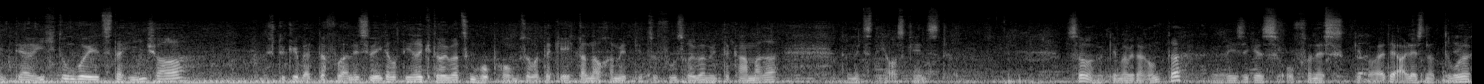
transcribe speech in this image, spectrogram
in der Richtung, wo ich jetzt da hinschaue, ein Stück weiter vorne ist Wegel direkt rüber zum Hophoms. Aber da gehe ich dann nachher mit dir zu Fuß rüber mit der Kamera, damit du dich auskennst. So, dann gehen wir wieder runter. Ein riesiges, offenes Gebäude, alles Natur,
